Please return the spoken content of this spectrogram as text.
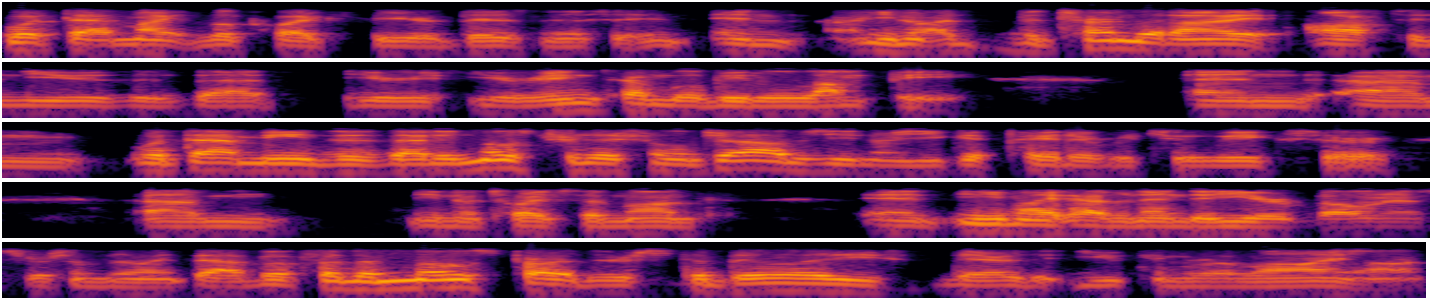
what that might look like for your business. And, and you know the term that I often use is that your your income will be lumpy. And um, what that means is that in most traditional jobs, you know, you get paid every two weeks or um, you know, twice a month. And you might have an end of year bonus or something like that. But for the most part, there's stability there that you can rely on.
